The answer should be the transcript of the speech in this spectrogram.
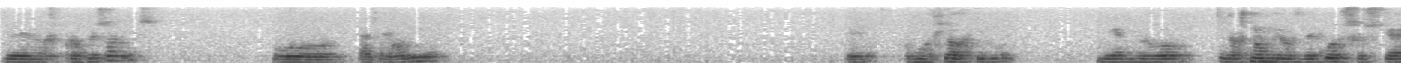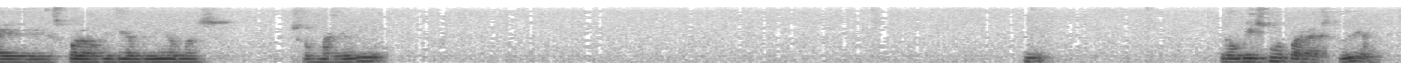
de los profesores por categoría, que como es lógico, viendo los números de cursos que hay de Escuela Oficial de Idiomas, son mayoría. Lo mismo para estudiantes.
